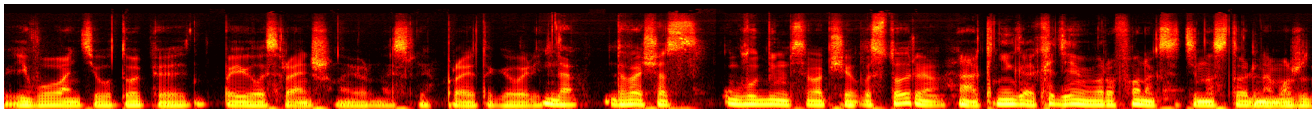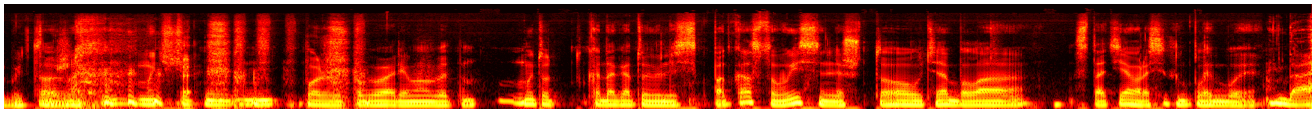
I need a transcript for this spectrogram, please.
его антиутопия появилась раньше, наверное, если про это говорить. Да, давай сейчас углубимся вообще в историю. А, книга Академии марафона, кстати, настольная, может быть, тоже. Тоже. Мы чуть-чуть позже поговорим об этом. Мы тут, когда готовились к подкасту, выяснили, что у тебя была статья в российском плейбое. Да.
